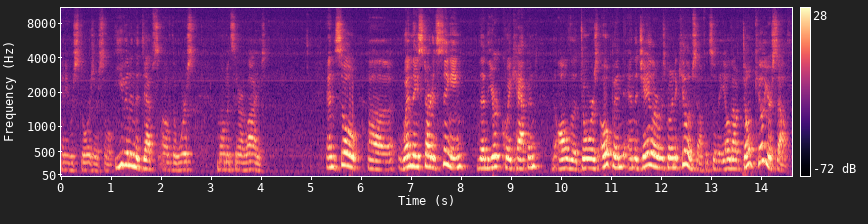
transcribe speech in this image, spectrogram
and He restores our soul, even in the depths of the worst moments in our lives. And so uh, when they started singing, then the earthquake happened, all the doors opened, and the jailer was going to kill himself. And so they yelled out, Don't kill yourself.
